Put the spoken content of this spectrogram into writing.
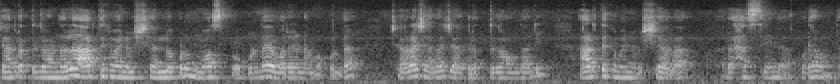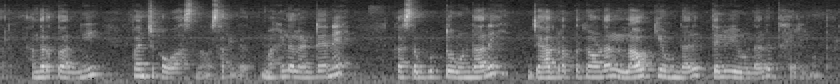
జాగ్రత్తగా ఉండాలి. ఆర్థికమైన విషయాల్లో కూడా మోసపోకుండా ఎవరైనా నమ్మకుండా చాలా చాలా జాగ్రత్తగా ఉండాలి. ఆర్థికమైన విషయాల రహస్యంగా కూడా ఉండాలి. అందరితో అన్నీ పంచుకోవాల్సిన అవసరం లేదు. మహిళలు అంటేనే కాస్త గుట్టు ఉండాలి జాగ్రత్తగా ఉండాలి లౌక్యం ఉండాలి తెలివి ఉండాలి ధైర్యం ఉండాలి.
